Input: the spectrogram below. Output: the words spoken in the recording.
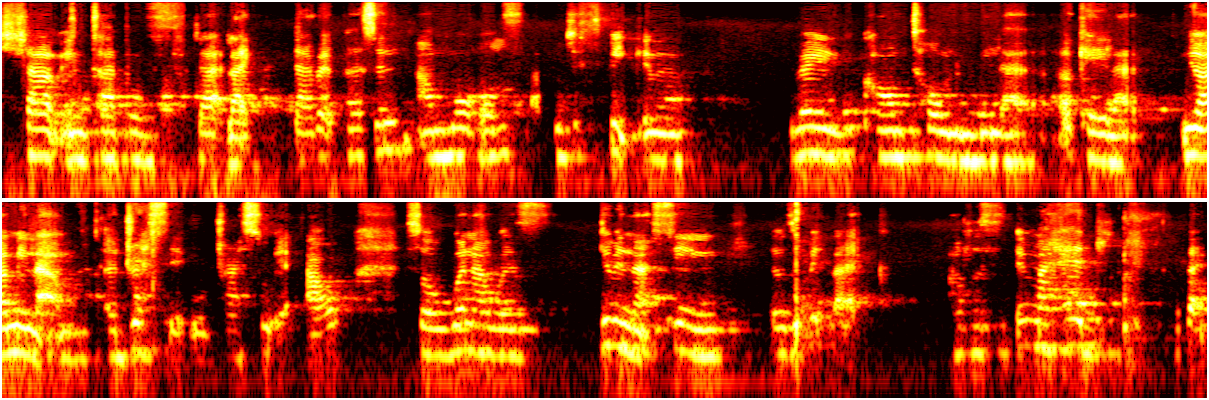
shouting type of that like direct person. I'm more of I just speak in a very calm tone and be like, okay, like you know what I mean, like address it or try to sort it out. So when I was doing that scene, it was a bit like I was in my head like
